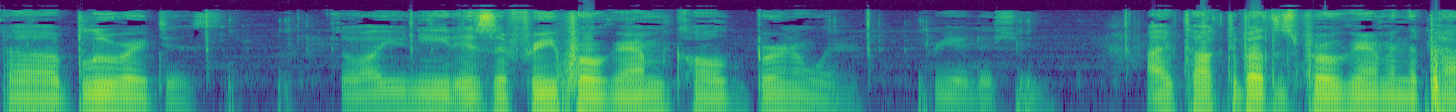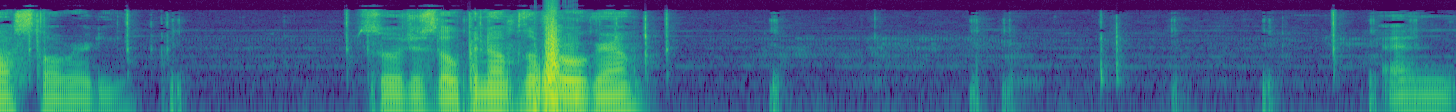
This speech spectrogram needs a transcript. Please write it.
uh, Blu-ray disc. So all you need is a free program called Burnaware, free edition. I've talked about this program in the past already. So just open up the program. And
